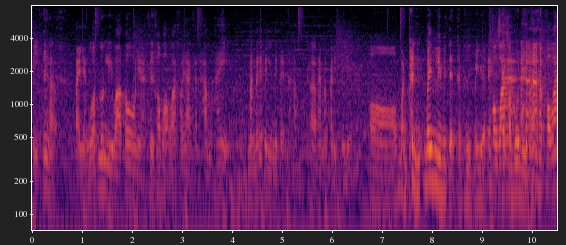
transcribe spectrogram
ปีครึ่งครับ แต่อย่างรถรุ่นรีวาโต้เนี่ยคือเขาบอกว่าเขาอยากจะทำให้อืมมันไม่ได้เป็นลิมิเต็ดนะครับ ครับ แต่มันผลิตไม่เยอะ อ๋อ มันเป็นไม่ลิมิเต็ดแต่ผลิตไม่เยอะอ๊เพราะว่าใช้คำพูดดีมาก เพราะว่า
